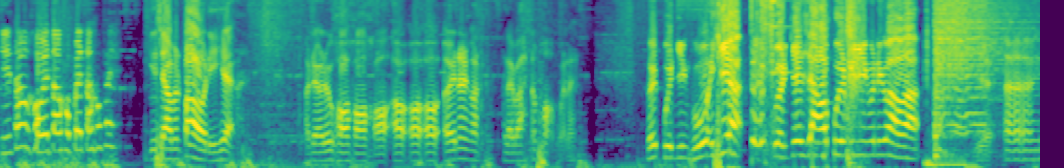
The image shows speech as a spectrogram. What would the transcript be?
ดีต้องเขาไปตามเขาไปตามเขาไปเกชามันเป้าดิเฮียเอาเดี๋ยวเดี๋ยวขอขอขอเอาเอาเอาเอ้ยนั่นก่อนอะไรวะน้ำหอมก่อนนะเฮ้ยปืนยิงผู้ไอ้เหี้ยป่วนเกชาเอาปืนไปยิงมันดีกว่าว่ะเหี้ยเอ้ย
